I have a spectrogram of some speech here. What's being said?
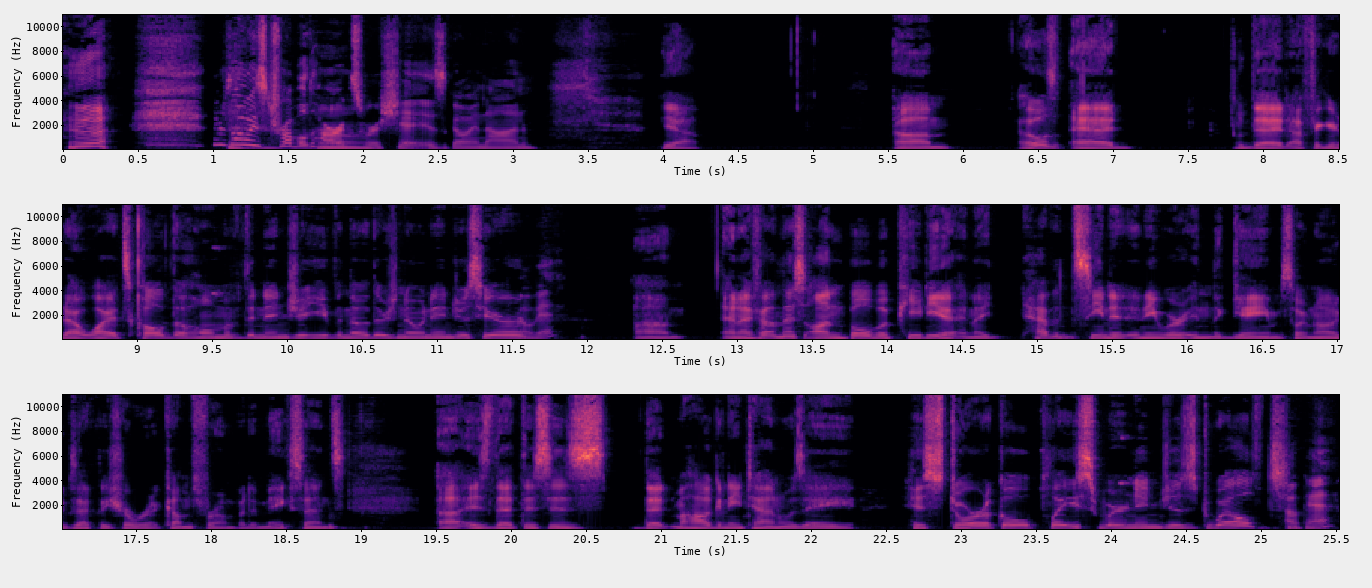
there's always troubled hearts Uh. where shit is going on. Yeah. Um, I will add that I figured out why it's called the home of the ninja, even though there's no ninjas here. Okay. Um, and I found this on Bulbapedia, and I haven't seen it anywhere in the game, so I'm not exactly sure where it comes from, but it makes sense. Uh, is that this is that Mahogany Town was a historical place where ninjas dwelt? Okay.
